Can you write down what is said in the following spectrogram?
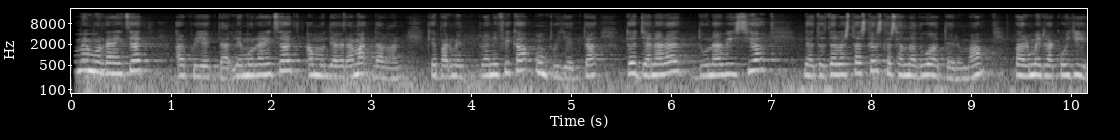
Com hem organitzat el projecte? L'hem organitzat amb un diagrama de Gantt que permet planificar un projecte, tot generat d'una visió de totes les tasques que s'han de dur a terme. Permet recollir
